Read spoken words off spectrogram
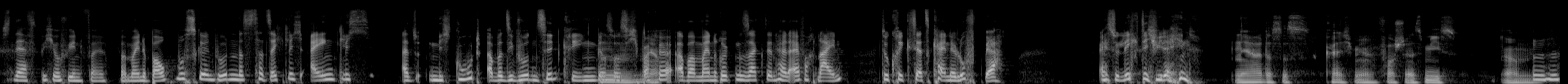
Es nervt mich auf jeden Fall, weil meine Bauchmuskeln würden das tatsächlich eigentlich, also nicht gut, aber sie würden es hinkriegen, das, was Mm, ich mache. Aber mein Rücken sagt dann halt einfach, nein, du kriegst jetzt keine Luft mehr. Also leg dich wieder hin. Ja, das ist, kann ich mir vorstellen, ist mies. Ähm, Mhm.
